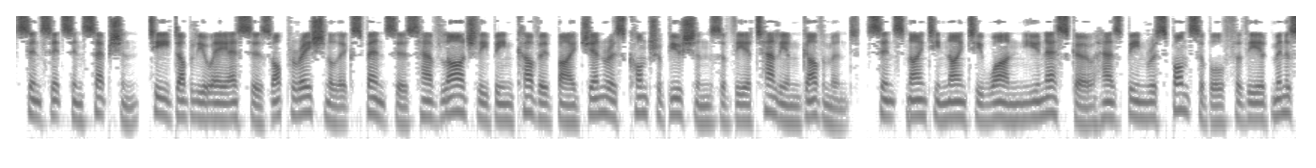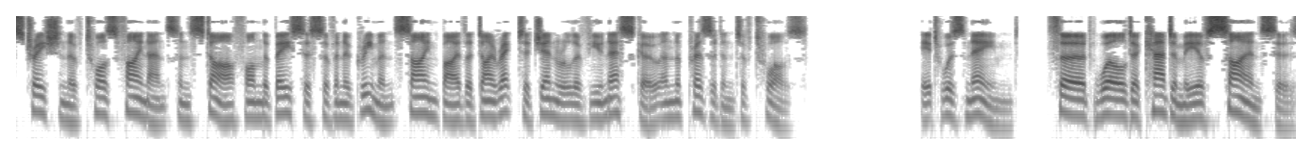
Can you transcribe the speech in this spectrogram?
Since its inception, TWAS's operational expenses have largely been covered by generous contributions of the Italian government. Since 1991, UNESCO has been responsible for the administration of TWAS finance and staff on the basis of an agreement signed by the Director General of UNESCO and the President of TWAS. It was named Third World Academy of Sciences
